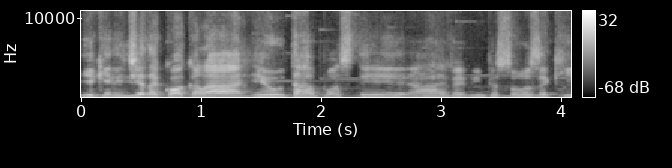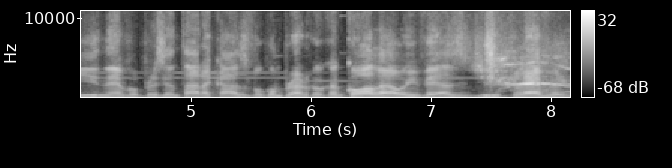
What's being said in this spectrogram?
E aquele dia da coca lá, eu tava, posso ter, ai, vai vir pessoas aqui, né, vou apresentar a casa, vou comprar Coca-Cola ao invés de Clever.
